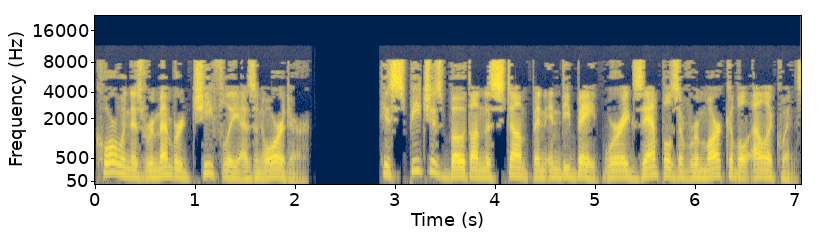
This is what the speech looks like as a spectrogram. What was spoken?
Corwin is remembered chiefly as an orator. His speeches both on the stump and in debate were examples of remarkable eloquence.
